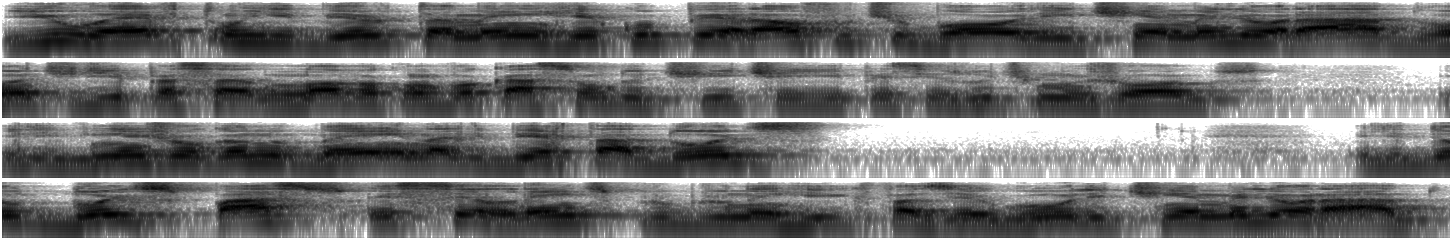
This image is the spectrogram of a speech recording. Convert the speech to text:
E o Everton Ribeiro também recuperar o futebol, ele tinha melhorado antes de ir para essa nova convocação do Tite aí para esses últimos jogos. Ele vinha jogando bem na Libertadores. Ele deu dois passos excelentes para o Bruno Henrique fazer gol, ele tinha melhorado.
